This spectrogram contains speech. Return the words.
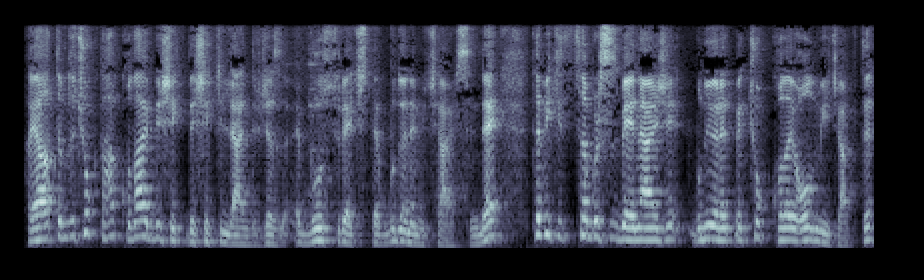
Hayatımızı çok daha kolay bir şekilde şekillendireceğiz e, bu süreçte, bu dönem içerisinde. Tabii ki sabırsız bir enerji bunu yönetmek çok kolay olmayacaktır.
